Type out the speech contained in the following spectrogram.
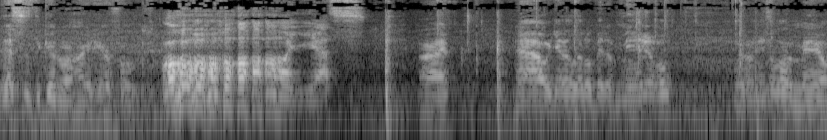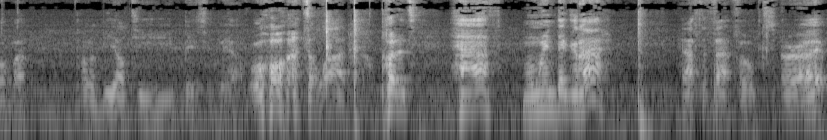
This is the good one right here, folks. Oh, yes. All right. Now we get a little bit of mayo. We don't need a lot of mayo, but on a BLT, basically half. Oh, that's a lot. But it's half Moins de gras. Half the fat, folks. All right.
